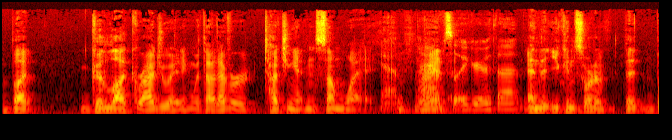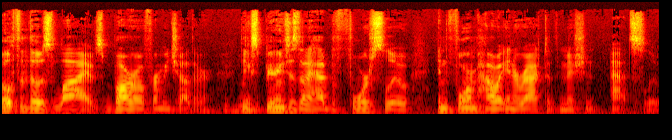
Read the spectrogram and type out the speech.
But good luck graduating without ever touching it in some way. Yeah, Right. I absolutely agree with that. And that you can sort of, that both of those lives borrow from each other. Mm-hmm. The experiences that I had before SLU inform how I interact with the mission at SLU.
